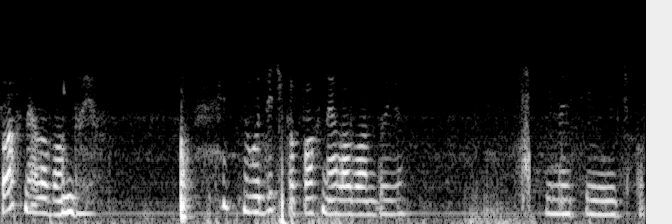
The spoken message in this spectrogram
Пахне лавандою. І водичка пахне лавандою. І насіннячко.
